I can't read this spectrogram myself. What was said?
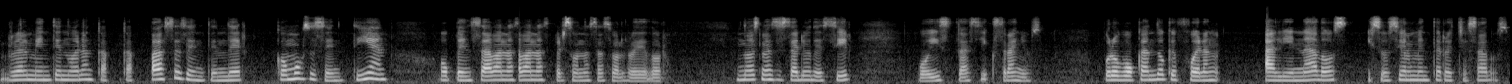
realmente no eran capaces de entender cómo se sentían o pensaban las, las personas a su alrededor. No es necesario decir egoístas y extraños, provocando que fueran alienados y socialmente rechazados.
